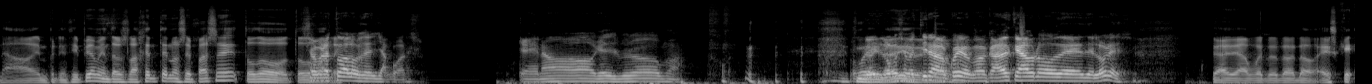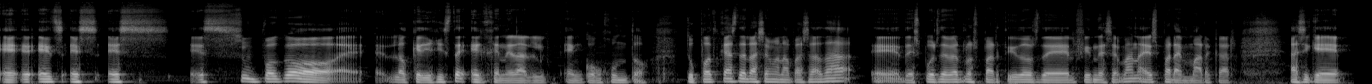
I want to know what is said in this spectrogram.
No, en principio, mientras la gente no se pase, todo. todo Sobre todo a los de Jaguars. Que no, que es broma. luego se me tira al cuello cada vez que abro de, Lores. Ya, ya, bueno, no, no. Es que eh, eh, es, es, es, es un poco eh, lo que dijiste en general, en conjunto. Tu podcast de la semana pasada, después de ver los partidos del fin de semana, es para enmarcar. Así que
